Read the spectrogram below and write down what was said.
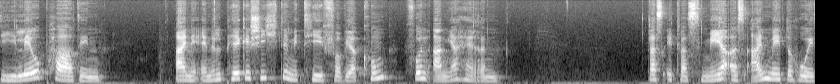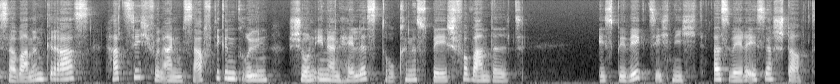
Die Leopardin. Eine NLP-Geschichte mit tiefer Wirkung von Anja Herren. Das etwas mehr als ein Meter hohe Savannengras hat sich von einem saftigen Grün schon in ein helles, trockenes Beige verwandelt. Es bewegt sich nicht, als wäre es erstarrt.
